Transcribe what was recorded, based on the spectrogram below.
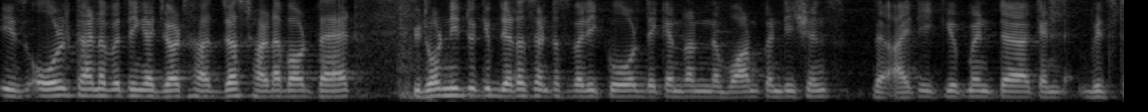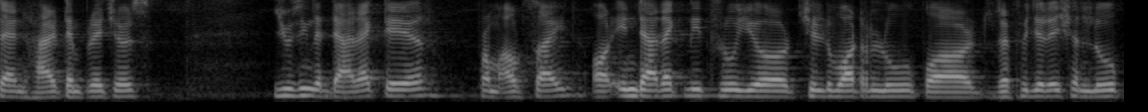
is old kind of a thing. I just heard, just heard about that. You don't need to keep data centers very cold. They can run in warm conditions. The IT equipment uh, can withstand higher temperatures using the direct air from outside or indirectly through your chilled water loop or refrigeration loop.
